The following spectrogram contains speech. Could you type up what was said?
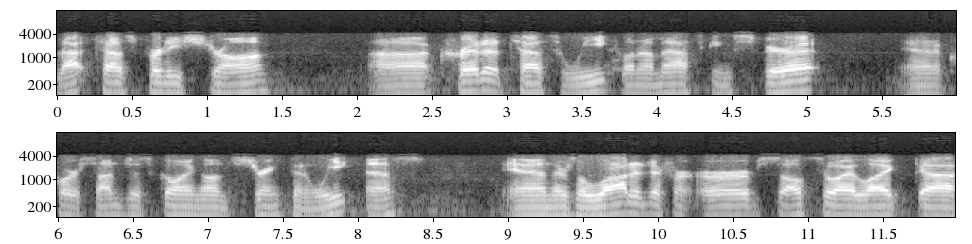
that tests pretty strong. Uh, Krita tests weak when I'm asking spirit. And of course, I'm just going on strength and weakness. And there's a lot of different herbs. Also, I like uh,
